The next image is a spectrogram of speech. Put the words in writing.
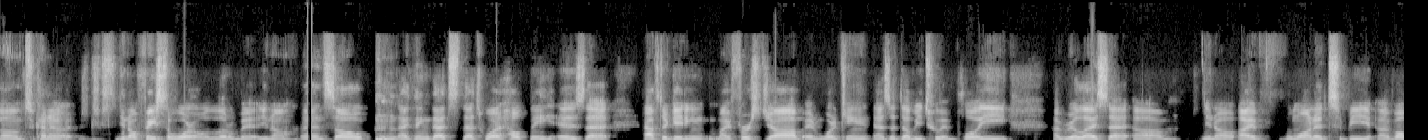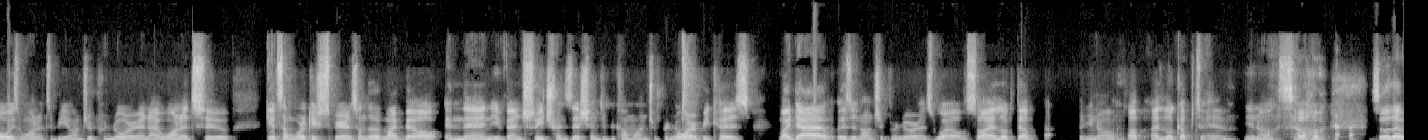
um, to kind of you know face the world a little bit, you know. And so I think that's that's what helped me is that after getting my first job and working as a W two employee, I realized that um, you know I've wanted to be I've always wanted to be an entrepreneur, and I wanted to get some work experience under my belt and then eventually transition to become entrepreneur because my dad is an entrepreneur as well. So I looked up, you know, up I look up to him, you know. So so that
